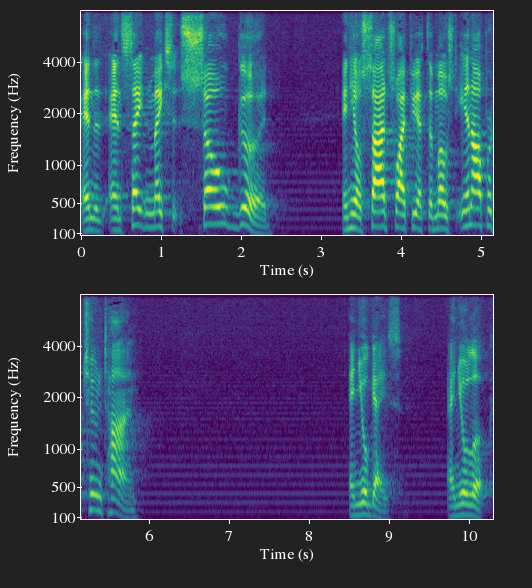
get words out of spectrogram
And, the, and Satan makes it so good and he'll sideswipe you at the most inopportune time. And you'll gaze and you'll look.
